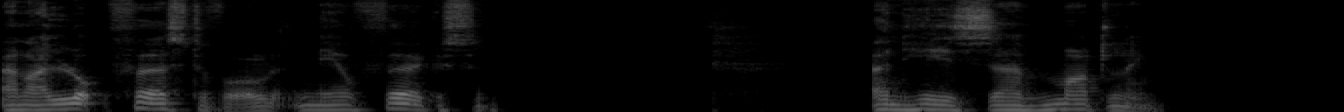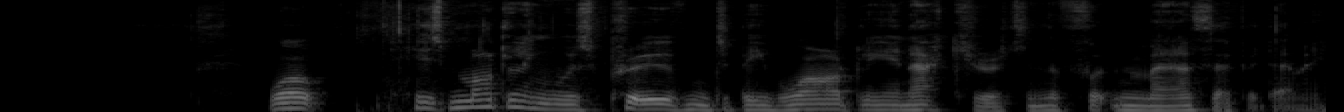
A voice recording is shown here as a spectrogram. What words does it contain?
And I look first of all at Neil Ferguson and his uh, modelling. Well, his modelling was proven to be wildly inaccurate in the foot and mouth epidemic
